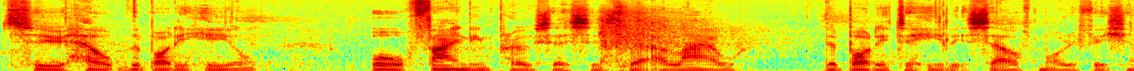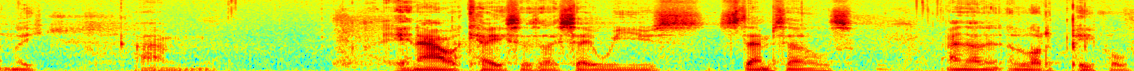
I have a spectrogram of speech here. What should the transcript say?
to help the body heal, or finding processes that allow the body to heal itself more efficiently. Um, in our case, as I say, we use stem cells, and a lot of people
